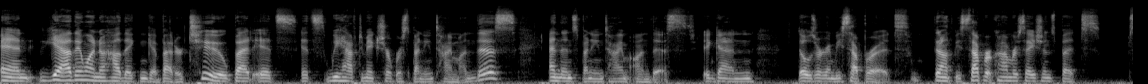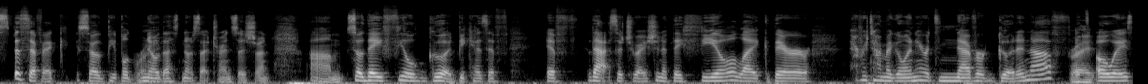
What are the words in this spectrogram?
And yeah, they want to know how they can get better too. But it's it's we have to make sure we're spending time on this and then spending time on this again those are going to be separate. They don't have to be separate conversations, but specific, so people right. know that notice that transition. Um, so they feel good because if if that situation, if they feel like they're every time I go in here, it's never good enough. Right. It's always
